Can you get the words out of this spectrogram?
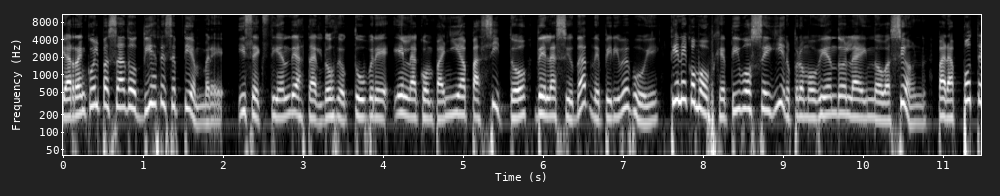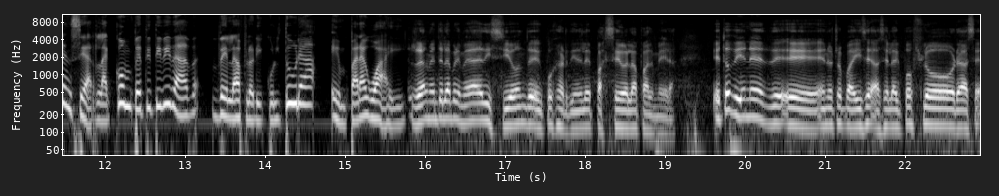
que arrancó el pasado 10 de septiembre y se extiende hasta el 2 de octubre en la compañía Pasito de la ciudad de Piribebuy, tiene como objetivo seguir promoviendo la innovación para potenciar la competitividad de la floricultura en Paraguay. Realmente la primera edición de Expo Jardín del Paseo de la Palmera. Esto viene de, eh, en nuestro país, hace la Expo Flora, hace,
